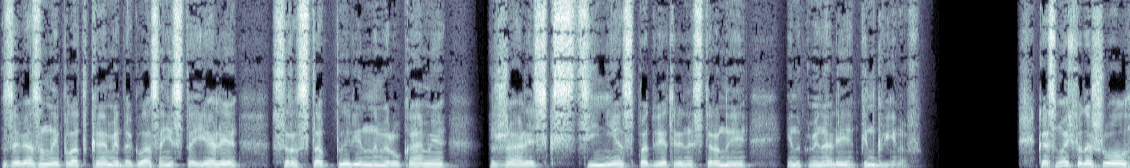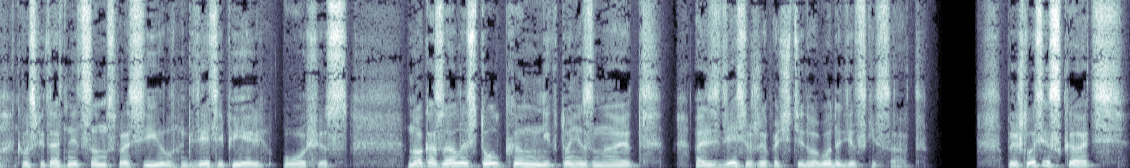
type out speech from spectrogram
Завязанные платками до глаз, они стояли с растопыренными руками, жались к стене с подветренной стороны и напоминали пингвинов. Космач подошел к воспитательницам, спросил, где теперь офис. Но оказалось, толком никто не знает, а здесь уже почти два года детский сад. Пришлось искать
